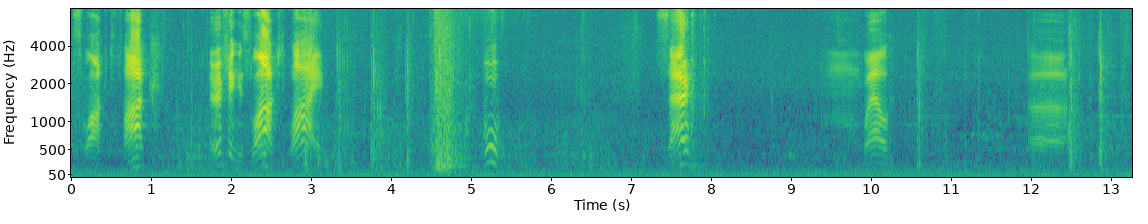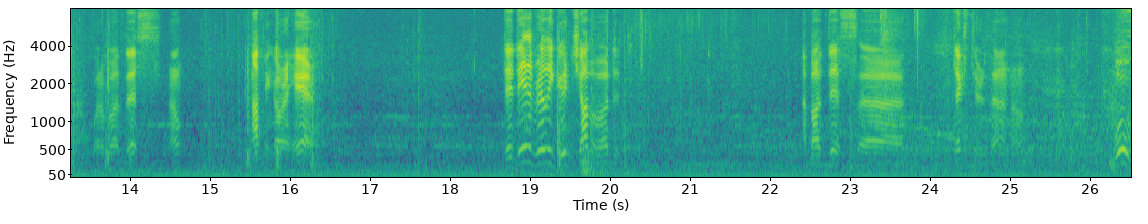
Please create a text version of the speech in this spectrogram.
It's locked. Fuck! Everything is locked. Why? Woo! Sir? Mm, well. Uh. What about this? No? Nothing over here. They did a really good job about it. About this, uh. Textures, I don't know. Whoa!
